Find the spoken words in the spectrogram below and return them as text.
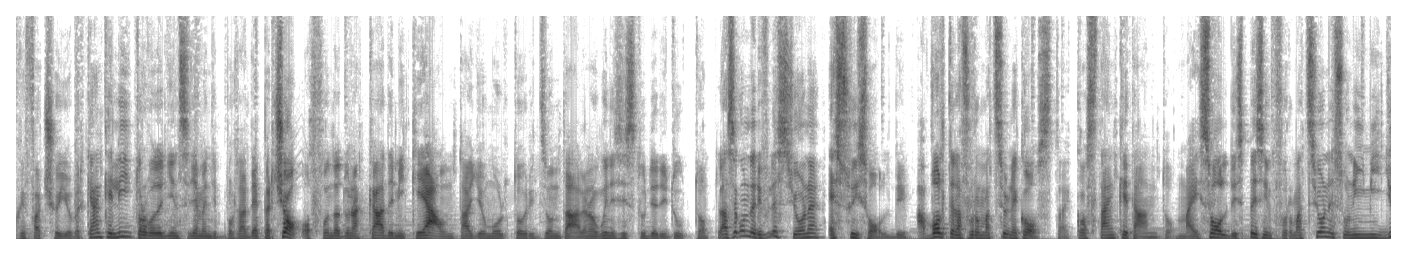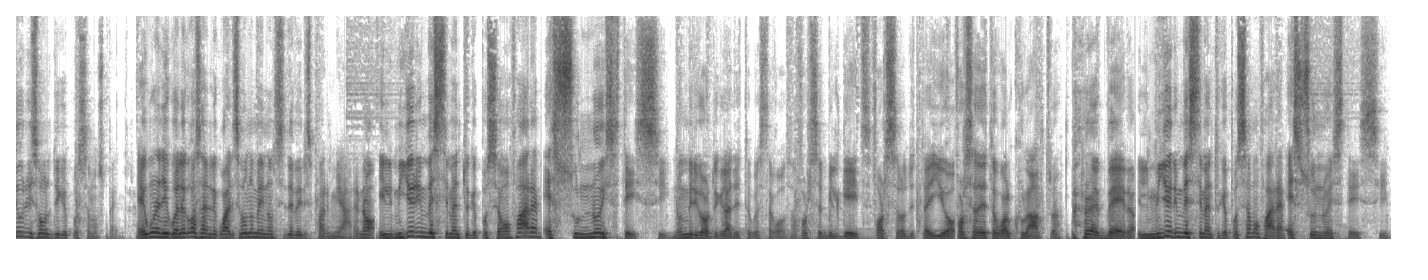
che faccio io, perché anche lì trovo degli insegnamenti importanti e perciò ho fondato un'academy che ha un taglio molto orizzontale, no? Quindi si studia di tutto. La seconda riflessione è sui soldi. A volte la formazione costa e costa anche tanto, ma i soldi spesi in formazione sono i migliori soldi che possiamo spendere. È una di quelle cose nelle quali secondo me non si deve risparmiare, no? Il miglior investimento che possiamo fare è su noi stessi. Non mi ricordo chi l'ha detto questa cosa, forse Bill Gates, forse l'ho detta io, forse l'ha detto qualcun altro, però è vero. Il miglior investimento che possiamo fare è su noi stessi.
